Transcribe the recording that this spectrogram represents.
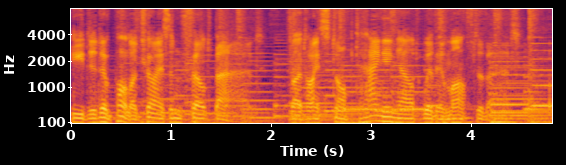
He did apologize and felt bad, but I stopped hanging out with him after that.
